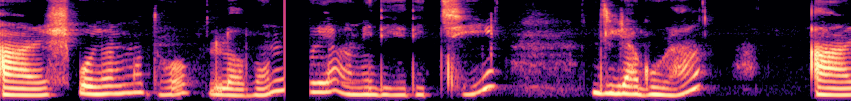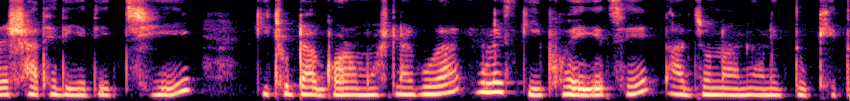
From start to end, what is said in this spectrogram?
আর পরিমাণ মতো লবণ করে আমি দিয়ে দিচ্ছি জিরা গুঁড়া আর সাথে দিয়ে দিচ্ছি কিছুটা গরম মশলার গুঁড়া। এগুলো স্কিপ হয়ে গেছে, তার জন্য আমি অনেক দুঃখিত।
